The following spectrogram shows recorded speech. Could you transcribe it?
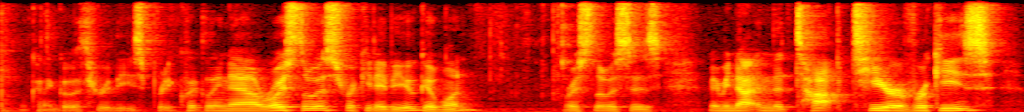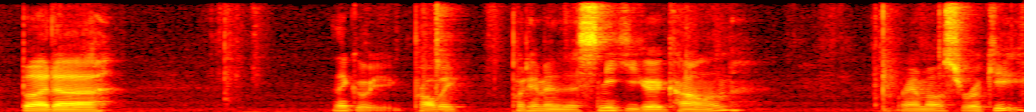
We'll kind of go through these pretty quickly now. Royce Lewis, rookie debut, good one. Royce Lewis is maybe not in the top tier of rookies, but uh, I think we probably put him in the sneaky good column. Ramos rookie.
